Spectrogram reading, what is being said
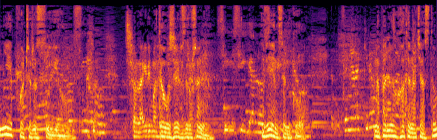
Nie płacz de To łzy wzruszenia. Wiem, synku. Ma pani ochotę na ciasto?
